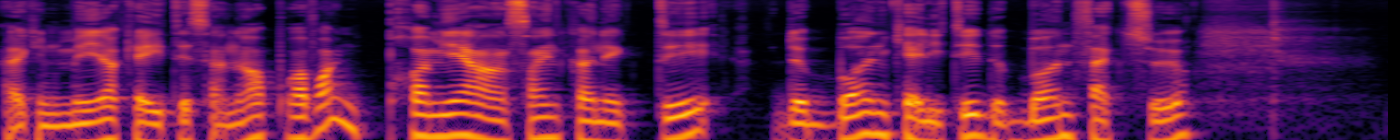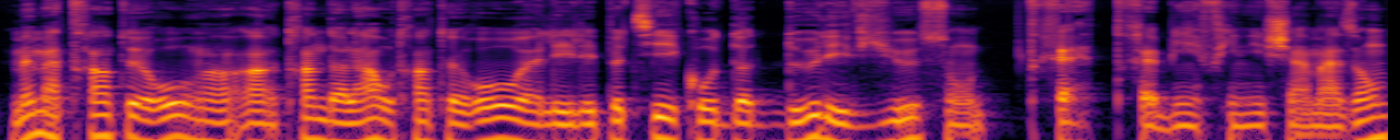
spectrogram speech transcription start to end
avec une meilleure qualité sonore pour avoir une première enceinte connectée de bonne qualité, de bonne facture. Même à 30 euros, en, 30 dollars ou 30 euros, les, les petits Echo Dot 2, les vieux, sont très, très bien finis chez Amazon.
